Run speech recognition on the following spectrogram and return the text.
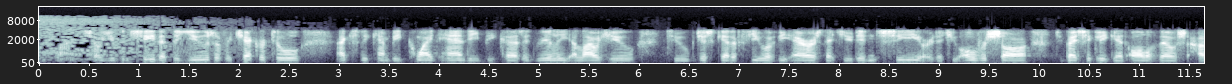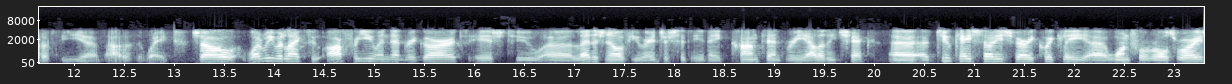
compliant. So you can see that the use of a checker tool actually can be quite handy because it really allows you to just get a few of the errors that you didn't see or that you oversaw to basically get all of those out of the uh, out of the way. So what we would like to offer you in that regard is to uh, let us know if you are interested in a content reality check. Uh, uh two case studies very quickly, uh, one for Rolls-Royce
